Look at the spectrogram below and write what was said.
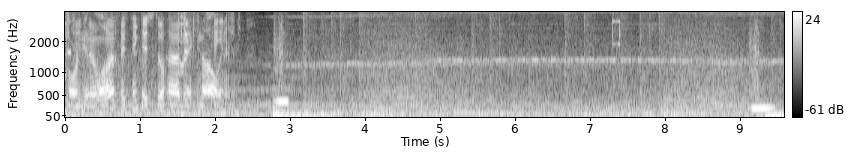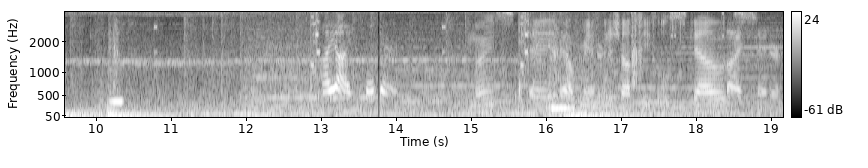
You know locked. what? I think I still have a container. Acknowledged. Aye aye, full burn. Nice. Okay, Now, it's time for me to finish off these little scouts. Aye, Commander.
